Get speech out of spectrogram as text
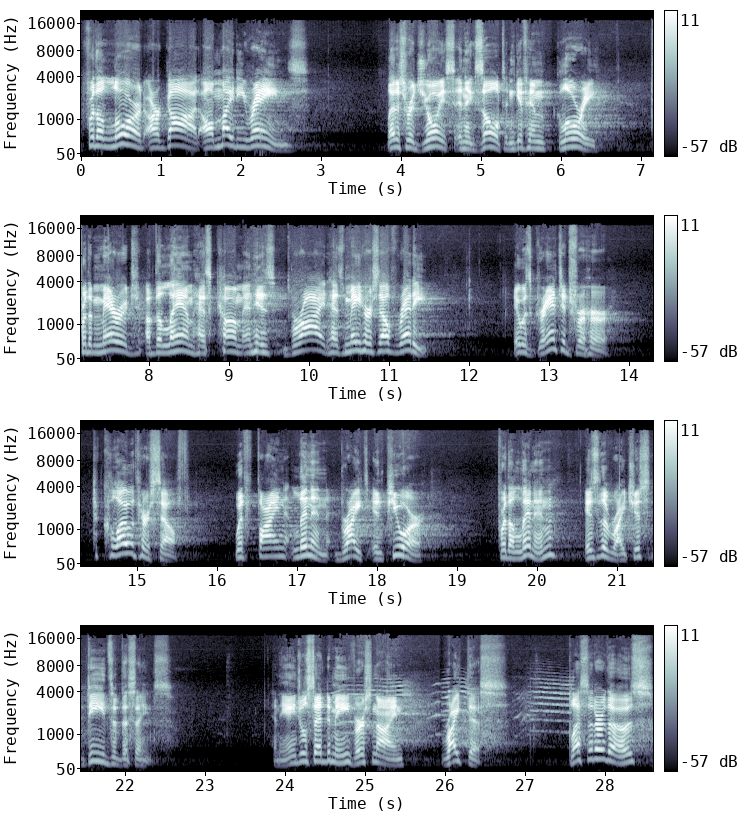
For the Lord our God Almighty reigns. Let us rejoice and exult and give him glory. For the marriage of the Lamb has come, and his bride has made herself ready. It was granted for her to clothe herself with fine linen, bright and pure, for the linen is the righteous deeds of the saints. And the angel said to me, verse 9, Write this Blessed are those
